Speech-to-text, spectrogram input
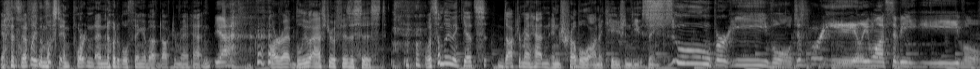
Yeah, that's definitely the most important and notable thing about Dr. Manhattan. Yeah. All right, blue astrophysicist. What's something that gets Dr. Manhattan in trouble on occasion, do you think? super evil. Just really wants to be evil.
